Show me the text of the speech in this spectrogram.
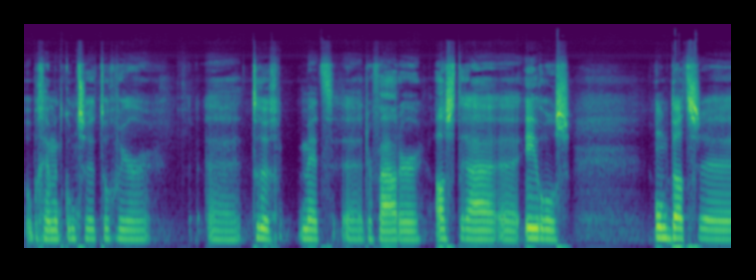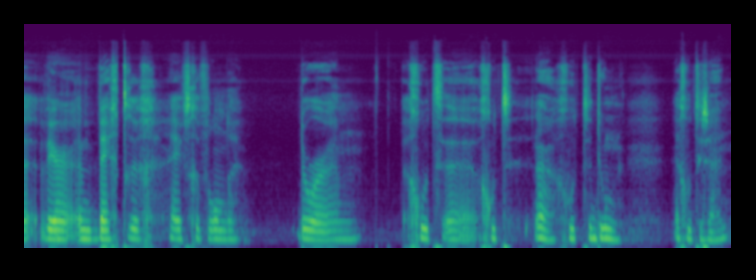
gegeven moment komt ze toch weer terug met haar vader Astra, Eros. Omdat ze weer een weg terug heeft gevonden. Door um, goed, goed, nou, goed te doen en goed te zijn.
